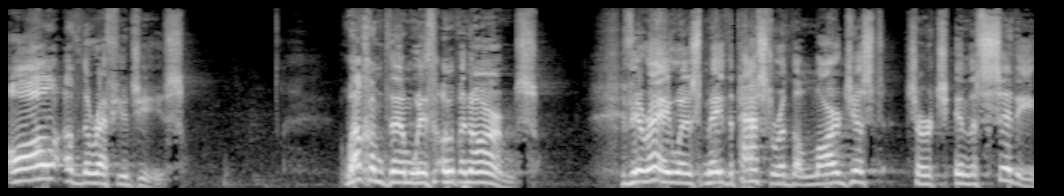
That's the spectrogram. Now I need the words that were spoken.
all of the refugees, welcomed them with open arms. Viret was made the pastor of the largest church in the city,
